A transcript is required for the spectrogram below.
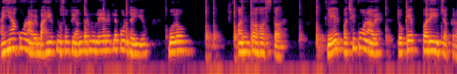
અહીંયા કોણ આવે? બાહ્યકનું સૌથી અંદરનું લેયર એટલે કોણ થઈ ગયું? બોલો. અંતઃસ્તર. ક્લિયર પછી કોણ આવે? તો કે પરિચક્ર.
